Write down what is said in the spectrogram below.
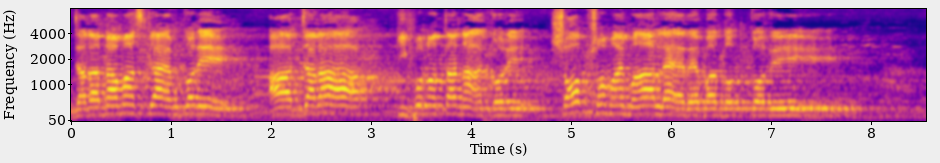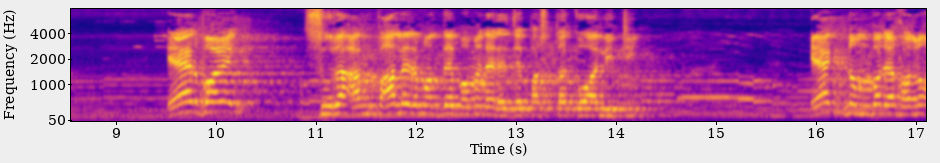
যারা নামাজ কায়েম করে আর যারা কৃপণতা না করে, সব সময় মালের এবাদত করে। এরপরে সুরা আনপালের মধ্যে মোমেনের যে পাঁচটা কোয়ালিটি, এক নম্বরে হলো,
